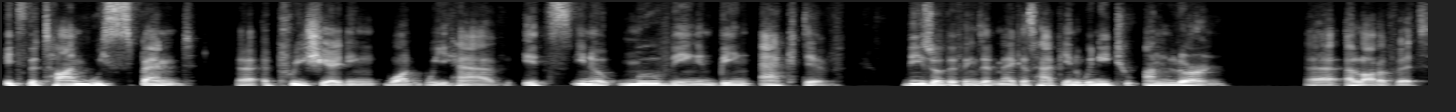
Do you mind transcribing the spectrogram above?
It's the time we spend uh, appreciating what we have. It's you know moving and being active these are the things that make us happy and we need to unlearn uh, a lot of it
